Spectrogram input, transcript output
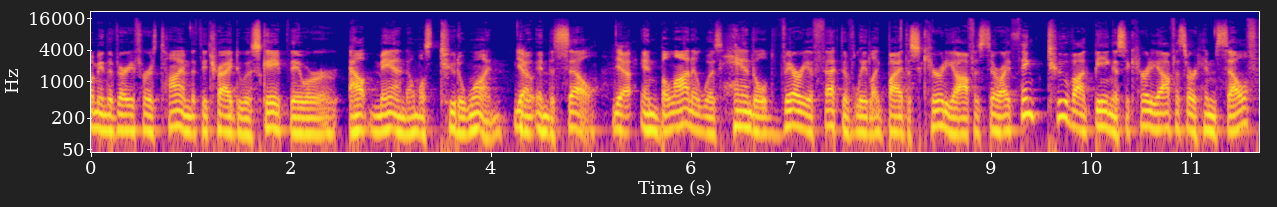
I mean, the very first time that they tried to escape, they were outmanned almost two to one you know, in the cell. Yeah. And B'Elanna was handled very effectively, like by the security officer. I think Tuvok, being a security officer himself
